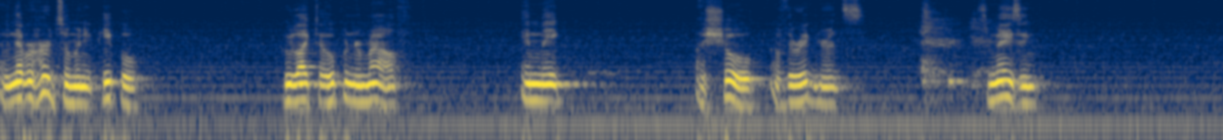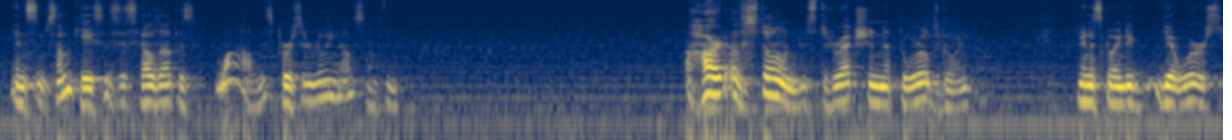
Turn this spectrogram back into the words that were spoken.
I've never heard so many people who like to open their mouth and make a show of their ignorance. It's amazing. In some, some cases, it's held up as, wow, this person really knows something. A heart of stone is the direction that the world's going, and it's going to get worse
